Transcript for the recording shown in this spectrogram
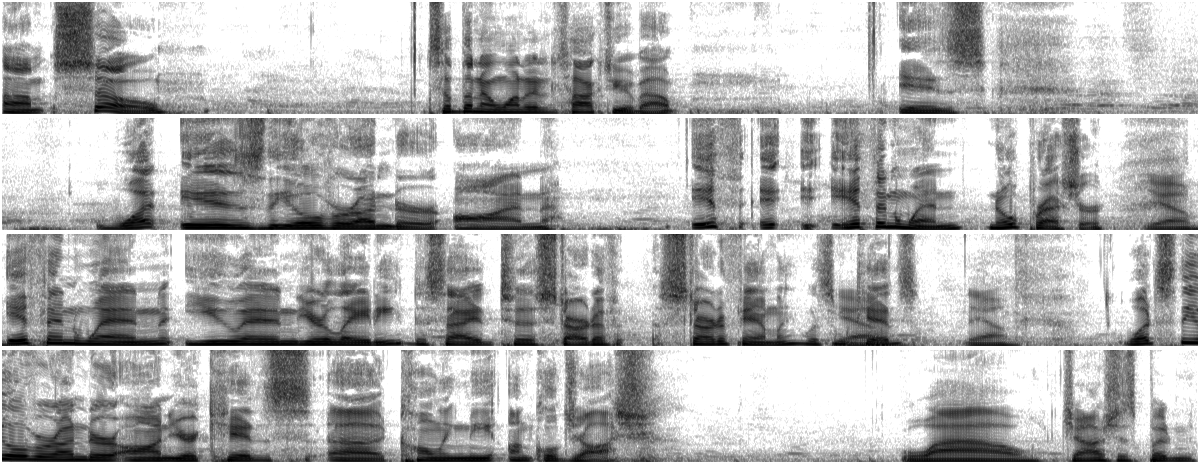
Um. So, something I wanted to talk to you about is what is the over under on if if and when no pressure Yeah. if and when you and your lady decide to start a start a family with some yeah. kids Yeah. What's the over under on your kids uh, calling me Uncle Josh? Wow, Josh is putting.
